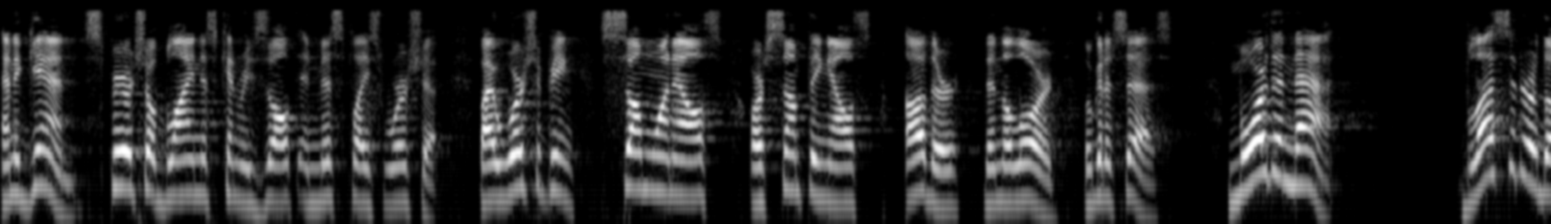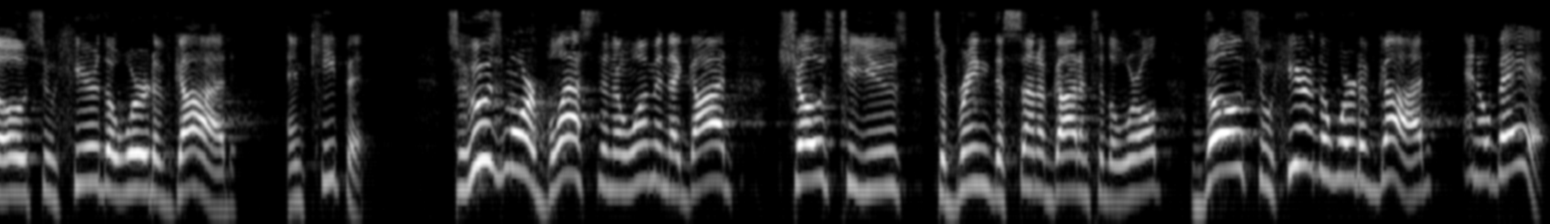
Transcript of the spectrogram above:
And again, spiritual blindness can result in misplaced worship by worshiping someone else or something else other than the Lord. Look what it says. More than that, blessed are those who hear the word of God and keep it. So who's more blessed than the woman that God chose to use to bring the Son of God into the world? Those who hear the word of God and obey it.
